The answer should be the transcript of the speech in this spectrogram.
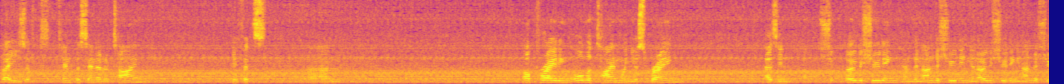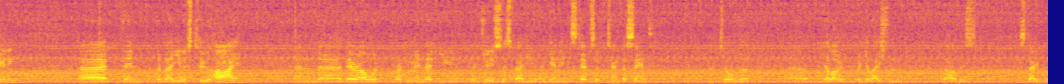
values of 10% at a time. If it's um, operating all the time when you're spraying, as in overshooting and then undershooting and overshooting and undershooting, uh, then the value is too high. And uh, there I would recommend that you reduce this value again in steps of 10% until the uh, yellow regulation valve is stable.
